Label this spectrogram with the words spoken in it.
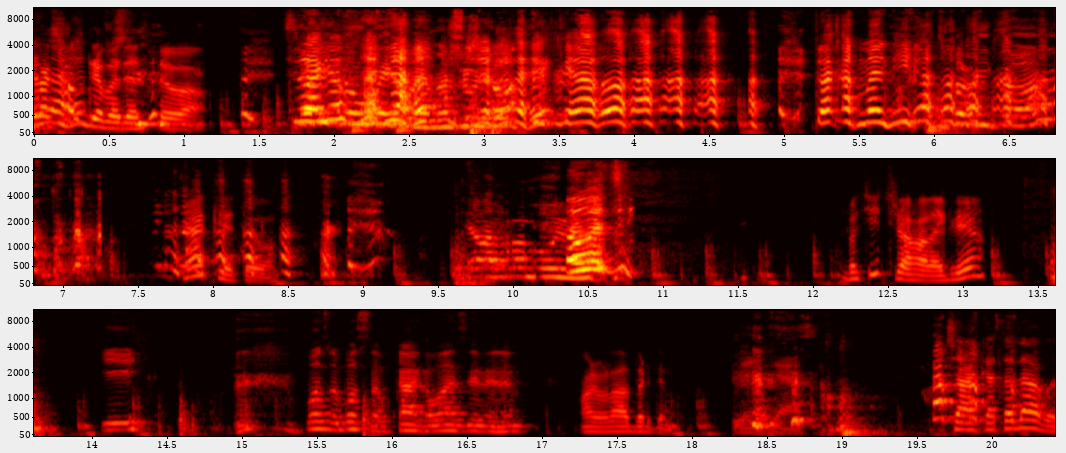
تراکە بەدەستەوە؟ تراکە تەقەمەنیە بیکە. ناکرێتەوە یاڵا بڕۆم بۆ ئەوە ویلە. چی؟ بەچی چرا هەڵەگرێ ئی. بۆسە بۆسە کاکە وازێ بێنن ئەوڵا بردم. چاکەتە نابە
